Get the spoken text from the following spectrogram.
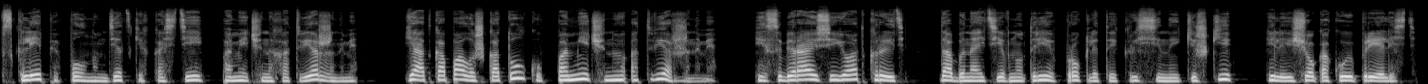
в склепе, полном детских костей, помеченных отверженными, я откопала шкатулку, помеченную отверженными, и собираюсь ее открыть, дабы найти внутри проклятые крысиные кишки или еще какую прелесть.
